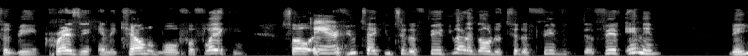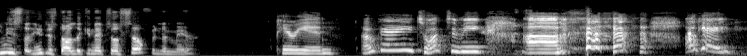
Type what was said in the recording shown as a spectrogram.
to be present and accountable for flaking. So if, if you take you to the fifth, you got to go to, to the fifth the fifth inning. Then you need to you just start looking at yourself in the mirror. Period. Okay, talk to me. Uh, okay,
